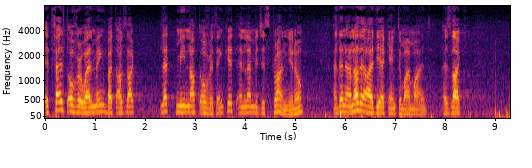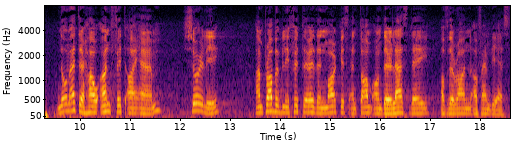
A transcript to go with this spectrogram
it felt overwhelming, but I was like, let me not overthink it and let me just run, you know? And then another idea came to my mind. It's like, no matter how unfit I am, surely I'm probably fitter than Marcus and Tom on their last day of the run of MDS.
